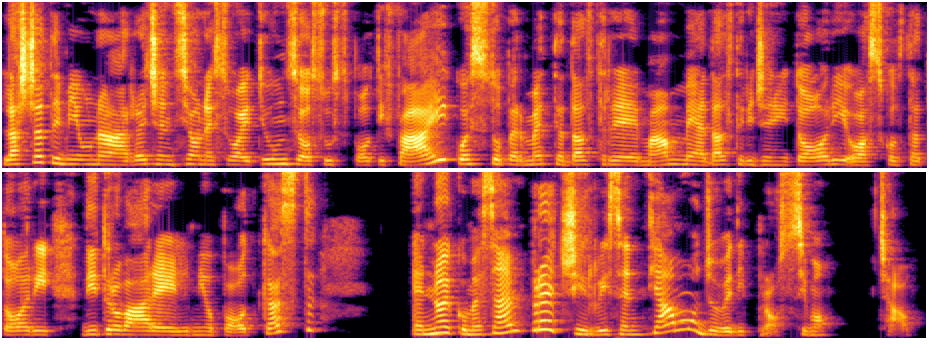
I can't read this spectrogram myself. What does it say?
lasciatemi una recensione su iTunes o su Spotify, questo permette ad altre mamme, ad altri genitori o ascoltatori di trovare il mio podcast. E noi come sempre ci risentiamo giovedì prossimo. Ciao!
